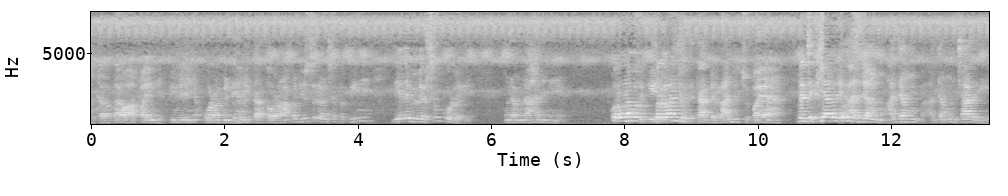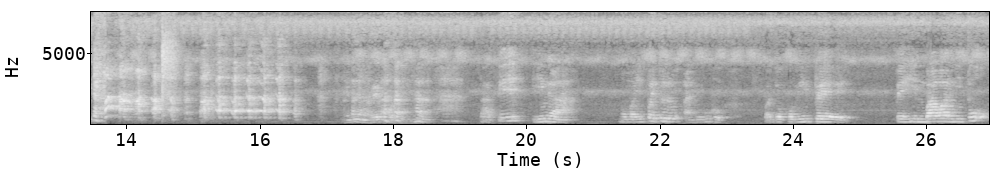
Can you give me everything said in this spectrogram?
saudara tahu apa yang dipilihnya orang menderita atau orang apa justru yang seperti ini dia lebih bersyukur lagi mudah-mudahan ini Corona berlanjut. tetap berlanjut supaya Rezeki ada terus. ajang ajang ajang mencari ini yang repot. Tapi ingat, Mama Ipa itu, aduh, Pak Jokowi pe, pe himbauan itu,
